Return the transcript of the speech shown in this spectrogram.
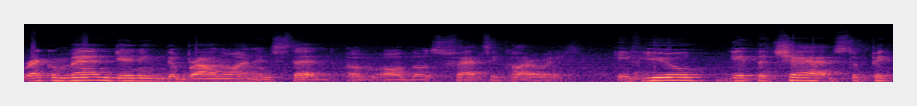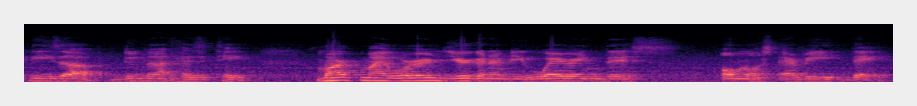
recommend getting the brown one instead of all those fancy colorways. If you get the chance to pick these up do not hesitate. Mark my words you're gonna be wearing this almost every day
